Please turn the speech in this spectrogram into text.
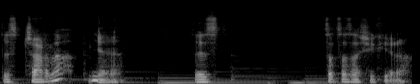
To jest czarna? Nie. To jest... Co to za siekiera?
